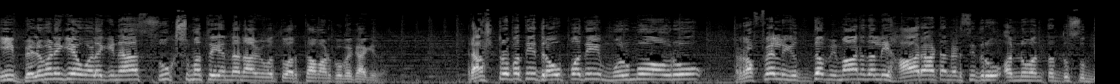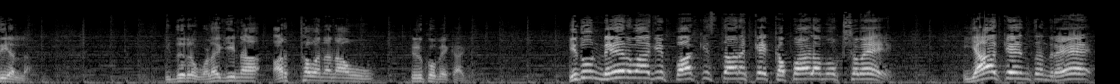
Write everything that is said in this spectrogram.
ಈ ಬೆಳವಣಿಗೆಯ ಒಳಗಿನ ಸೂಕ್ಷ್ಮತೆಯನ್ನ ನಾವಿವತ್ತು ಅರ್ಥ ಮಾಡ್ಕೋಬೇಕಾಗಿದೆ. ರಾಷ್ಟ್ರಪತಿ ದ್ರೌಪದಿ ಮುರ್ಮು ಅವರು ರಫೇಲ್ ಯುದ್ಧ ವಿಮಾನದಲ್ಲಿ ಹಾರಾಟ ನಡೆಸಿದ್ರು ಅನ್ನುವಂಥದ್ದು ಸುದ್ದಿ ಅಲ್ಲ ಇದರ ಒಳಗಿನ ಅರ್ಥವನ್ನ ನಾವು ತಿಳ್ಕೋಬೇಕಾಗಿದೆ. ಇದು ನೇರವಾಗಿ ಪಾಕಿಸ್ತಾನಕ್ಕೆ ಕಪಾಳ ಮೋಕ್ಷವೇ. ಯಾಕೆ ಅಂತಂದ್ರೆ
